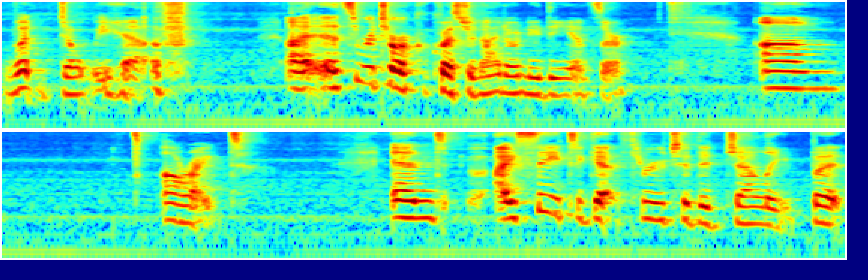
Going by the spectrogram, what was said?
What don't we have? Uh, it's a rhetorical question. I don't need the answer. Um, all right. And I say to get through to the jelly, but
